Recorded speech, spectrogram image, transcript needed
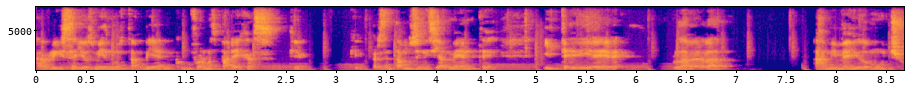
abrirse ellos mismos también, como fueron las parejas que, que presentamos inicialmente. Y te diré, la verdad, a mí me ayudó mucho,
